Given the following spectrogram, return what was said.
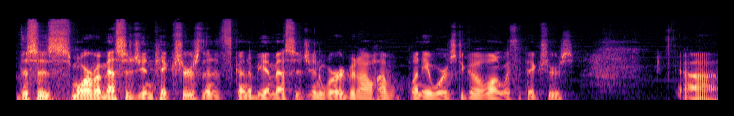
this is more of a message in pictures than it's going to be a message in word, but I'll have plenty of words to go along with the pictures. Uh,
